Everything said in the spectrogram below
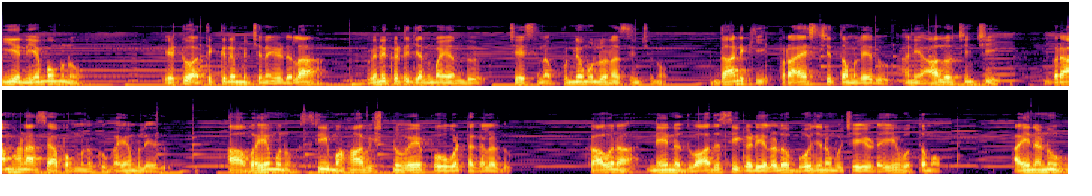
ఈ నియమమును ఎటు అతిక్రమించిన ఎడల వెనుకటి జన్మయందు చేసిన పుణ్యములు నశించును. దానికి ప్రాయశ్చిత్తం లేదు అని ఆలోచించి బ్రాహ్మణ శాపమునకు భయం లేదు. ఆ భయమును శ్రీ మహావిష్ణువే పోగొట్టగలడు. కావున నేను ద్వాదశి గడియలలో భోజనము చేయుటయే ఉత్తమం. అయినను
